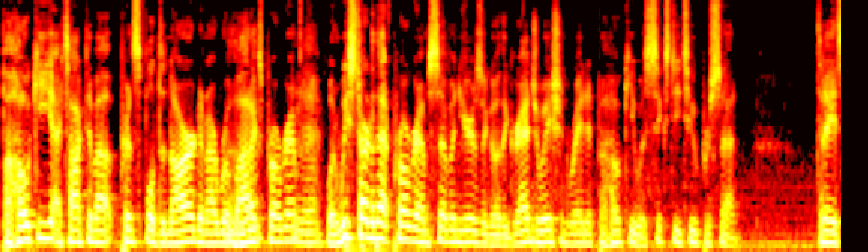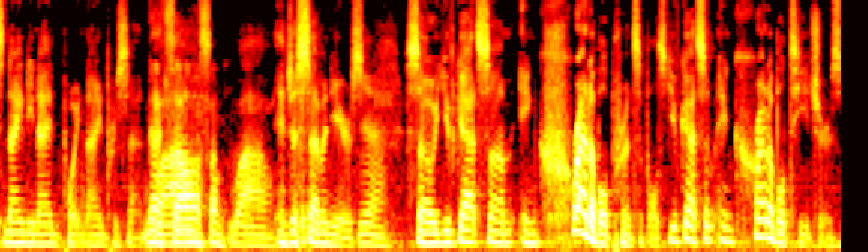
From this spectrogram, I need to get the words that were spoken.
Pahokee, I talked about Principal Dennard and our mm-hmm. robotics program. When we started that program seven years ago, the graduation rate at Pahokee was 62%. Today it's 99.9% That's Wow. awesome. Wow. in just seven years. Yeah. So you've got some incredible principals. You've got some incredible teachers,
